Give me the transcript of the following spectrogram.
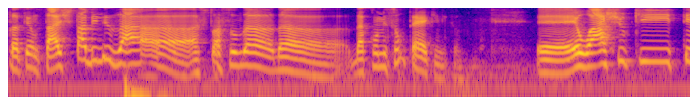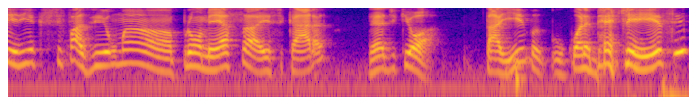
para tentar estabilizar a situação da, da, da comissão técnica. É, eu acho que teria que se fazer uma promessa a esse cara, né, de que, ó, tá aí, o quarterback é esse,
